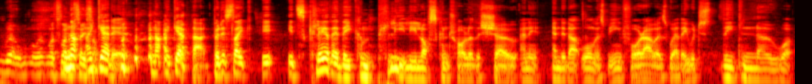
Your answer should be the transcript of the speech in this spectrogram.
Let's let No, him say something. I get it. No, I get that. But it's like it, it's clear that they completely lost control of the show, and it ended up almost being four hours where they would just they didn't know what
